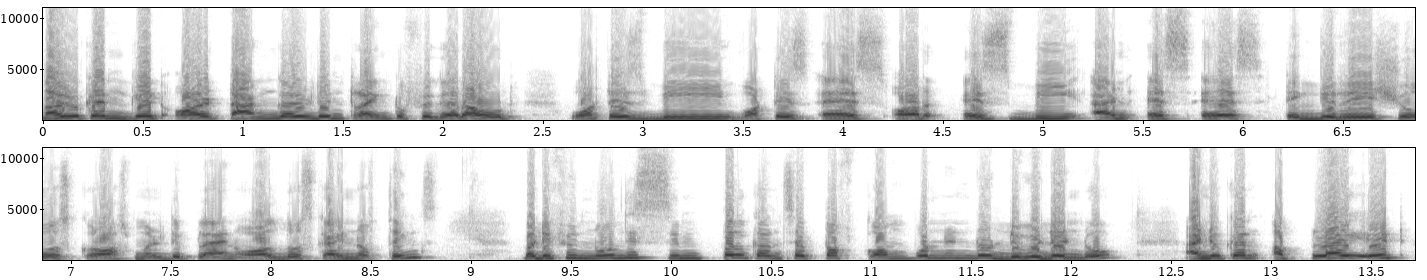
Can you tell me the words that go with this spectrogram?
Now you can get all tangled in trying to figure out what is B, what is S or SB and SS, take the ratios, cross multiply and all those kind of things. But if you know the simple concept of componendo dividendo and you can apply it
